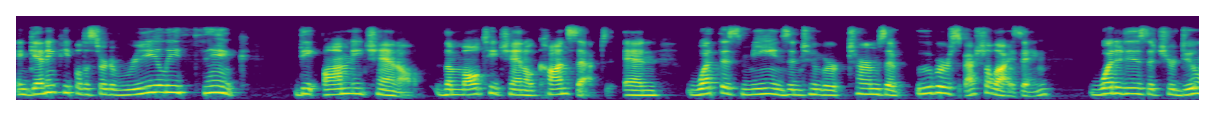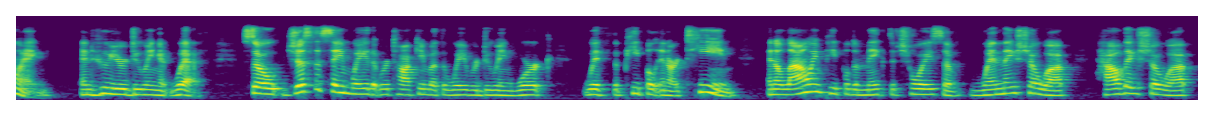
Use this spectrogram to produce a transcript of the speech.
and getting people to sort of really think the omni-channel, the multi-channel concept and what this means in terms of Uber specializing, what it is that you're doing and who you're doing it with. So just the same way that we're talking about the way we're doing work with the people in our team and allowing people to make the choice of when they show up, how they show up,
